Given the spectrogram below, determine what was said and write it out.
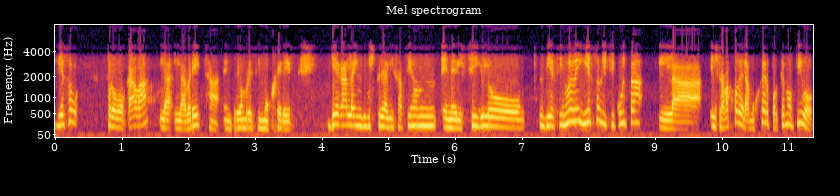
y eso provocaba la, brecha entre hombres y mujeres. Llega la industrialización en el siglo XIX y eso dificulta el trabajo de la mujer. ¿Por qué motivo?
